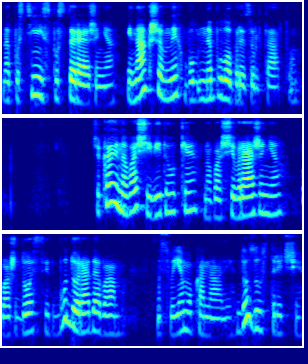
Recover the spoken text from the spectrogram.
на постійні спостереження, інакше в них не було б результату. Чекаю на ваші відгуки, на ваші враження, ваш досвід. Буду рада вам на своєму каналі. До зустрічі!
